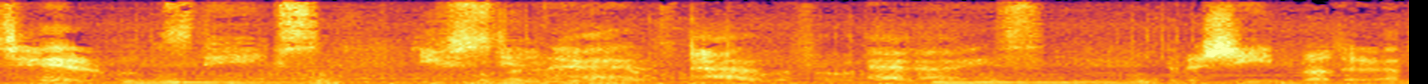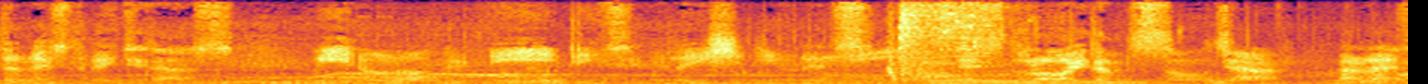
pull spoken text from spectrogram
terrible mistakes. You still have powerful allies. The Machine Mother underestimated us. We no longer need these simulation units. Destroy them, soldier. Arrest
